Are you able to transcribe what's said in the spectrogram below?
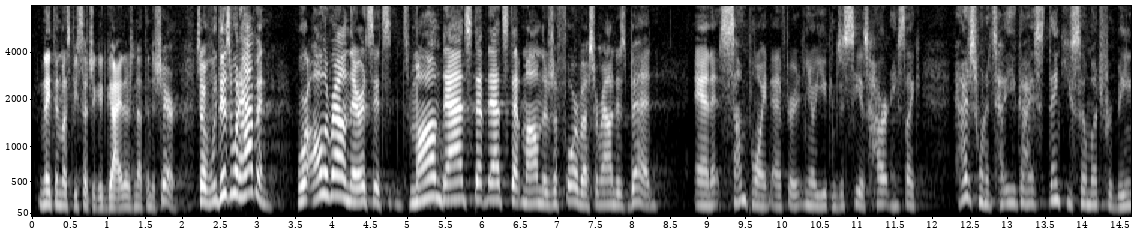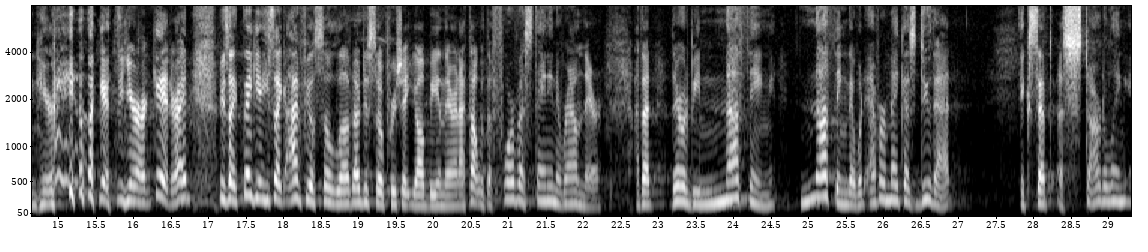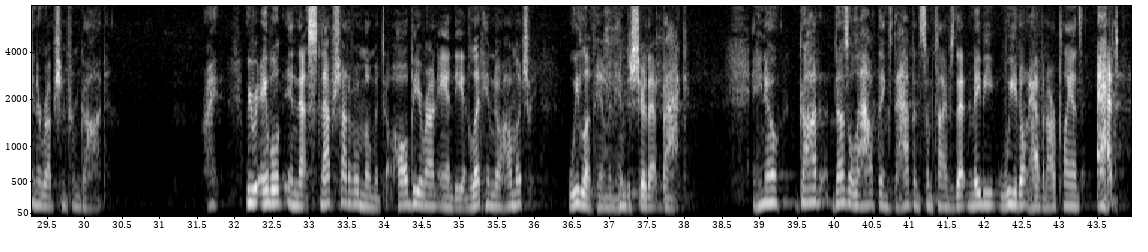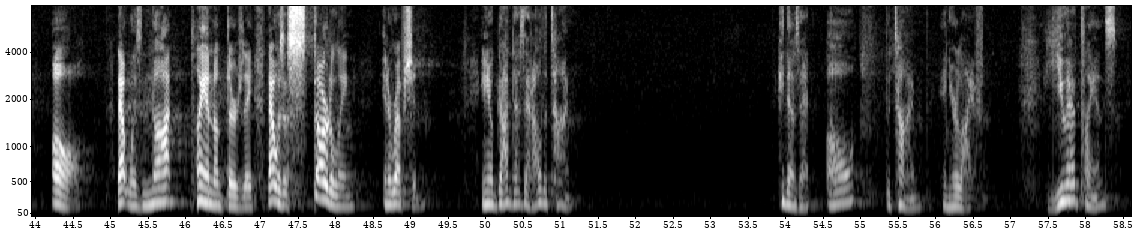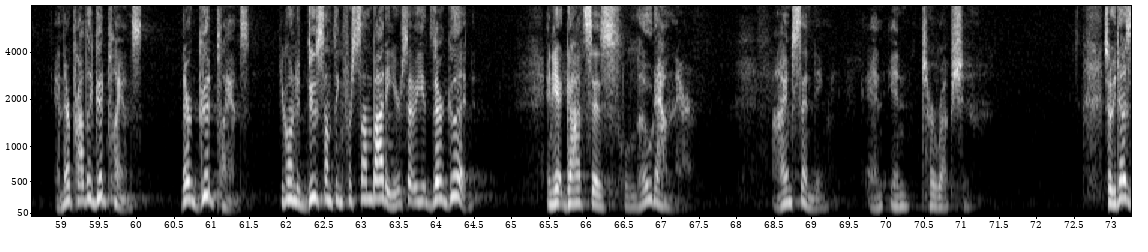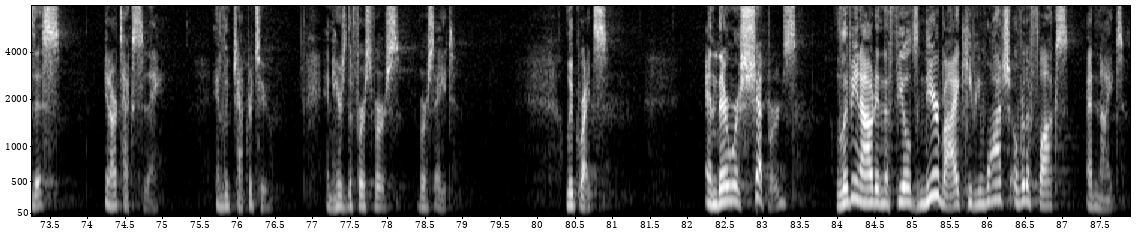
Nathan must be such a good guy. There's nothing to share. So, this is what happened. We're all around there. It's, it's, it's mom, dad, stepdad, stepmom. There's a four of us around his bed. And at some point, after, you know, you can just see his heart, and he's like, I just want to tell you guys, thank you so much for being here. like, you're our kid, right? He's like, thank you. He's like, I feel so loved. I just so appreciate y'all being there. And I thought with the four of us standing around there, I thought there would be nothing nothing that would ever make us do that except a startling interruption from God. We were able, in that snapshot of a moment, to all be around Andy and let him know how much we love him and him to share that back. And you know, God does allow things to happen sometimes that maybe we don't have in our plans at all. That was not planned on Thursday. That was a startling interruption. And you know, God does that all the time. He does that all the time in your life. You have plans, and they're probably good plans. They're good plans. You're going to do something for somebody. You're so, they're good. And yet God says, slow down there. I am sending an interruption. So he does this in our text today, in Luke chapter 2. And here's the first verse, verse 8. Luke writes, And there were shepherds living out in the fields nearby, keeping watch over the flocks at night.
